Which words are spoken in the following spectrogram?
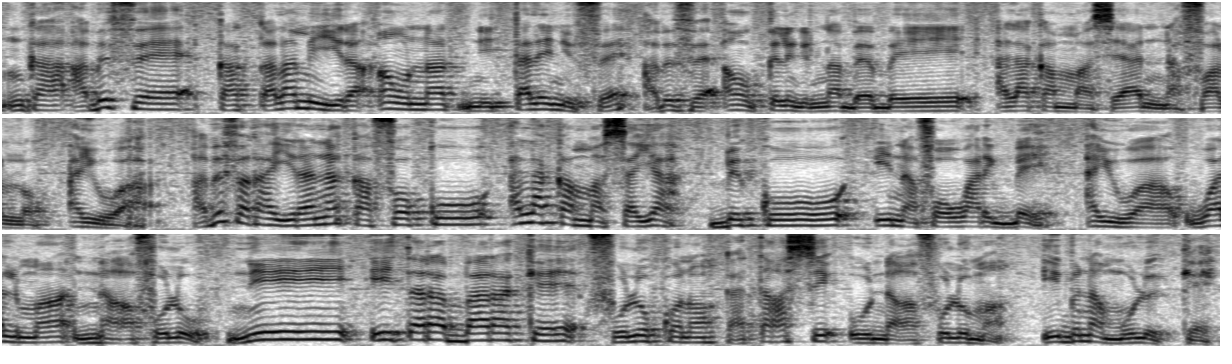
nka a be fɛ ka kala min yira anw na ni talen nin fɛ a be fɛ anw kelen kelenna bɛɛ be ala ka masaya nafa lɔ ayiwa a be fɛ k'a yiranna k'a fɔ ko ala ka masaya be ko i n'a fɔ wari gwɛ ayiwa walima nagafolo ni i taara baara kɛ folo kɔnɔ ka taga se o nagafolo ma i bena mun le kɛ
